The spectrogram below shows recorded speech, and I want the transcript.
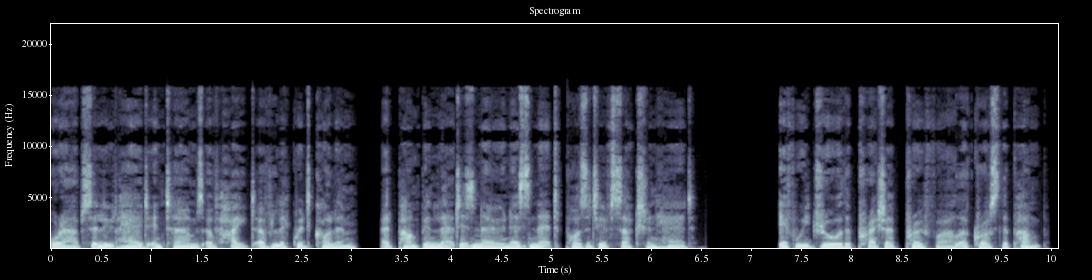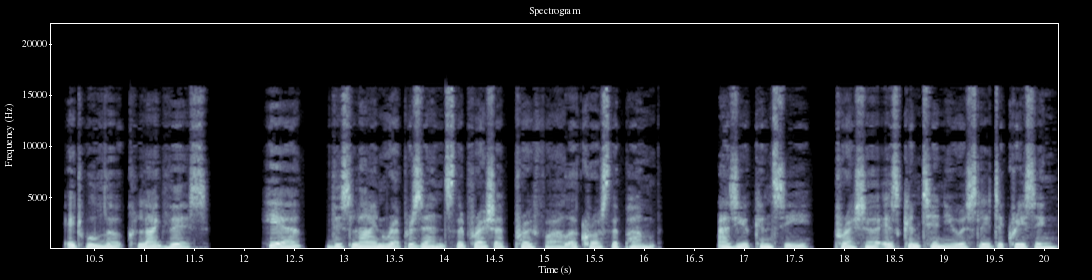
or absolute head in terms of height of liquid column, at pump inlet is known as net positive suction head. If we draw the pressure profile across the pump, it will look like this. Here, this line represents the pressure profile across the pump. As you can see, pressure is continuously decreasing,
